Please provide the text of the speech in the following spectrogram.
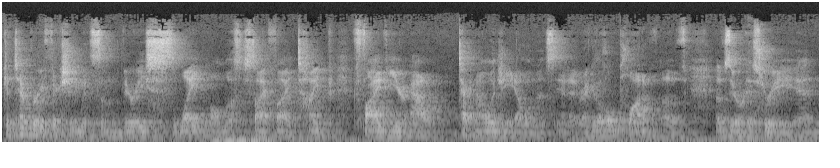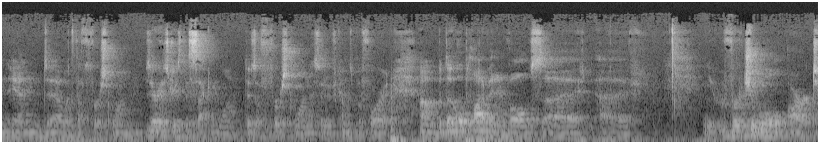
contemporary fiction with some very slight, almost sci-fi type five-year out technology elements in it. Right, the whole plot of, of, of Zero History and and uh, what's the first one? Zero History is the second one. There's a first one that sort of comes before it, um, but the whole plot of it involves uh, uh, virtual art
